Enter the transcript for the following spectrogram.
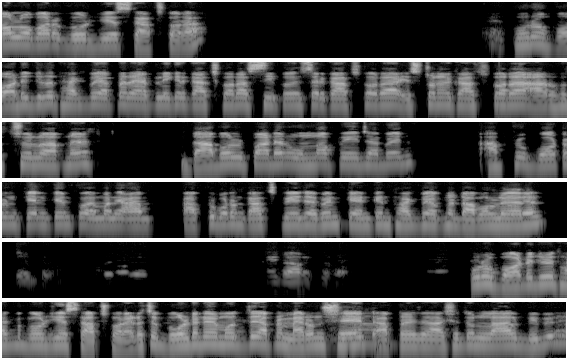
অল ওভার গর্জিয়াস কাজ করা। পুরো বডি জুড়ে থাকবে আপনার অ্যাপ্লিকের কাজ করা সিকোয়েন্সের কাজ করা স্টোনের কাজ করা, আর হচ্ছে হলো আপনার ডাবল পার্টের ওন্না পেয়ে যাবেন। আফটু বটন ক্যান ক্যান মানে আফটু বটন কাজ পেয়ে যাবেন। ক্যান ক্যান থাকবে আপনার ডাবল লেয়ারের পুরো বডি জুড়ে থাকবে গর্জিয়াস কাজ করা। এটা হচ্ছে গোল্ডেন এর মধ্যে আপনার মেরুন শেড আপনার আশিদুল লাল বিভিন্ন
